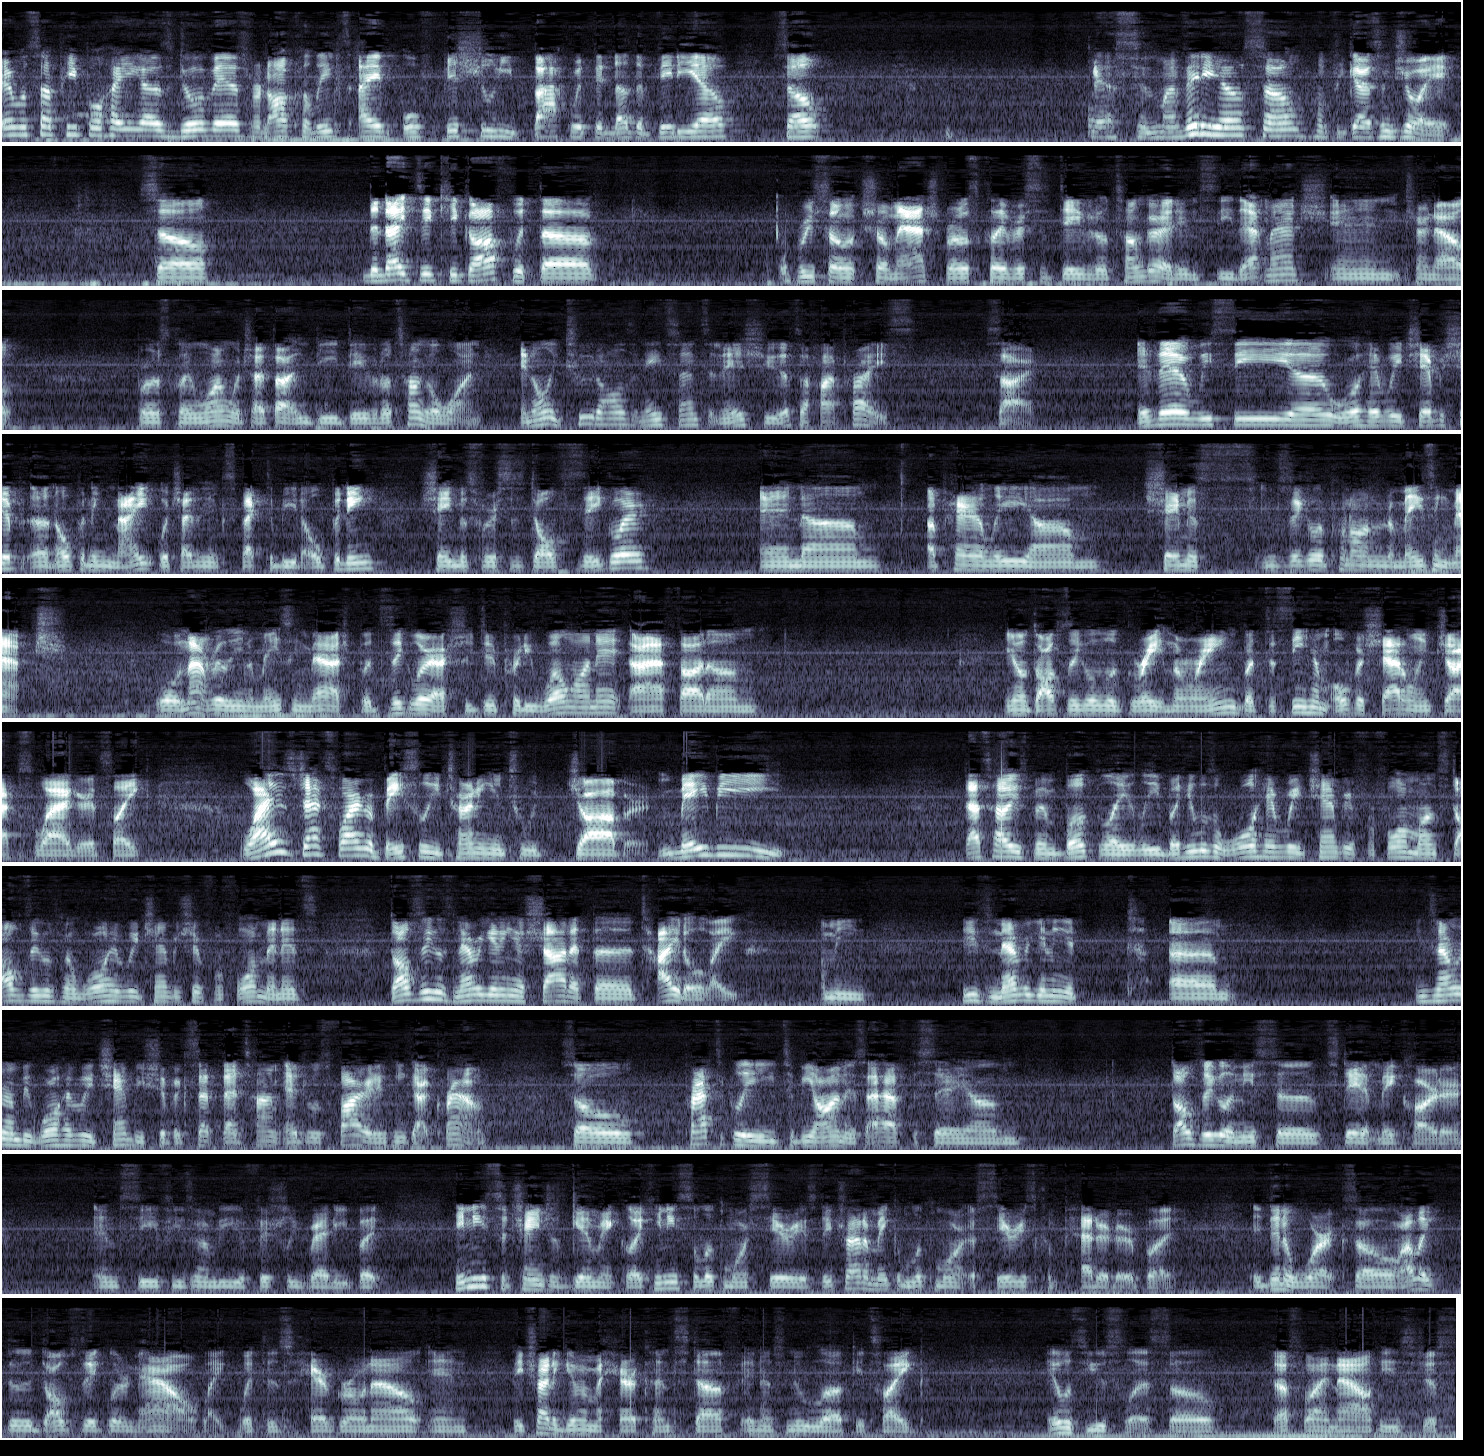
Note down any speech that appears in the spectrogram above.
Hey, what's up, people? How you guys doing, man? It's Renal Colleagues. I am officially back with another video. So, yes, in my video. So, hope you guys enjoy it. So, the night did kick off with the pre-show show match, Brodus Clay versus David Otunga. I didn't see that match, and turned out Brodus Clay won, which I thought indeed David Otunga won. And only two dollars and eight cents an issue. That's a hot price. Sorry. And then we see uh, World Heavyweight Championship, an opening night, which I didn't expect to be an opening. Sheamus versus Dolph Ziggler. And um, apparently, um, Sheamus and Ziggler put on an amazing match. Well, not really an amazing match, but Ziggler actually did pretty well on it. I thought, um, you know, Dolph Ziggler looked great in the ring, but to see him overshadowing Jack Swagger, it's like, why is Jack Swagger basically turning into a jobber? Maybe that's how he's been booked lately, but he was a World Heavyweight Champion for four months. Dolph Ziggler's been World Heavyweight Championship for four minutes. Dolph Ziggler's never getting a shot at the title. Like, I mean, he's never getting a. Um, he's never going to be World Heavyweight Championship except that time Edge was fired and he got crowned. So, practically, to be honest, I have to say, um, Dolph Ziggler needs to stay at Mid Carder and see if he's going to be officially ready. But he needs to change his gimmick. Like he needs to look more serious. They try to make him look more a serious competitor, but it didn't work. So I like the Dolph Ziggler now, like with his hair grown out, and they try to give him a haircut and stuff in his new look. It's like it was useless. So that's why now he's just,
